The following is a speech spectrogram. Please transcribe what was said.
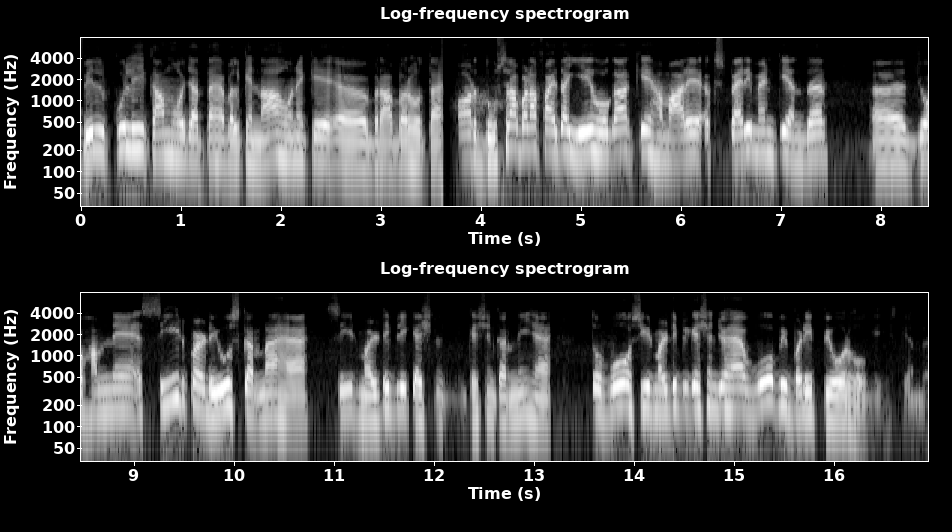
बिल्कुल ही कम हो जाता है, बल्कि ना होने के बराबर होता है। और दूसरा बड़ा फ़ायदा ये होगा कि हमारे एक्सपेरिमेंट के अंदर जो हमने सीड प्रोड्यूस करना है सीड मल्टीप्लिकेशन करनी है तो वो सीड मल्टीप्लिकेशन जो है, वो भी बड़ी प्योर होगी इसके अंदर।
